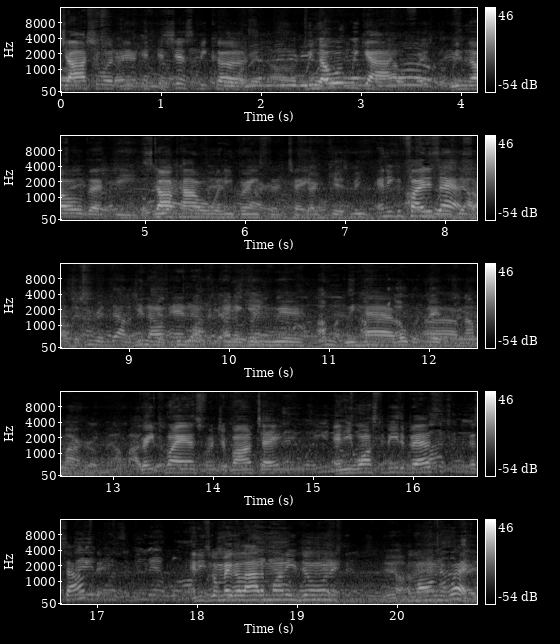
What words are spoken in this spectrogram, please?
Joshua, it, it's just because we know what we got. We know that the star power what he brings to the table, and he can fight his ass off. You know, and and again we we have um, great plans for Gervonta, and he wants to be the best that's out there, and he's gonna make a lot of money doing it along the way.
